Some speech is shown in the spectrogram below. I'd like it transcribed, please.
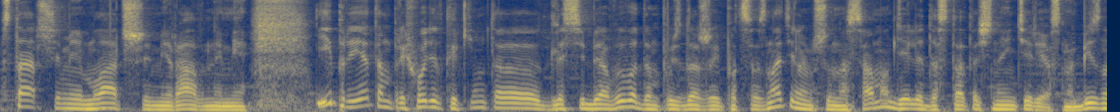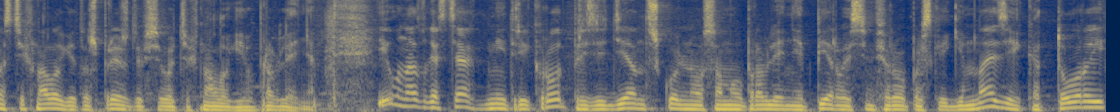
старшими, младшими, равными. И при этом приходит к каким-то для себя выводам, пусть даже и подсознательным, что на самом деле достаточно интересно. Бизнес-технологии – это же прежде всего технологии управления. И у нас в гостях Дмитрий Крот, президент школьного самоуправления Первой Симферопольской гимназии, который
